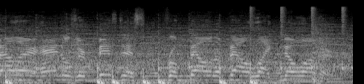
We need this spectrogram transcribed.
Belair handles her business from bell to bell like no other.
